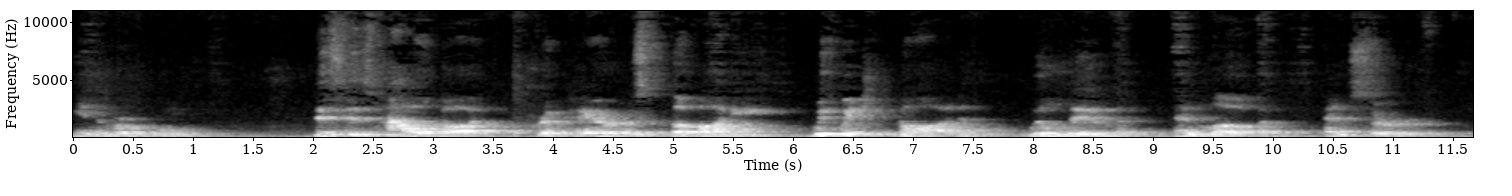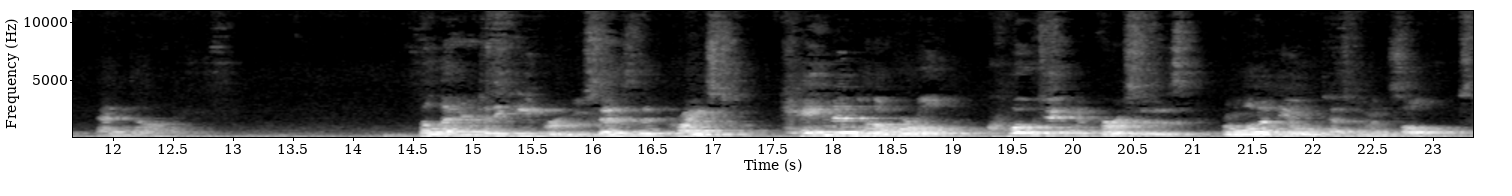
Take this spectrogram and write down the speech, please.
in her womb. This is how God prepares the body with which God will live and love and serve and die. The letter to the Hebrews says that Christ came into the world quoting verses from one of the Old Testament Psalms.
